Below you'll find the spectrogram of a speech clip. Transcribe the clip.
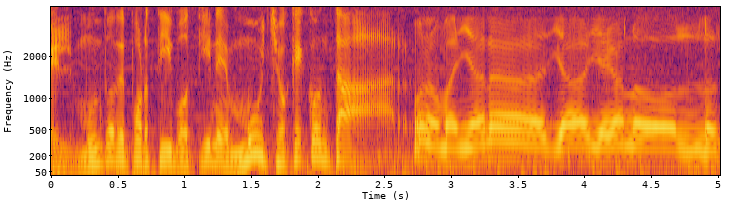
El mundo deportivo tiene mucho que contar. Bueno, mañana ya llegan los, los-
